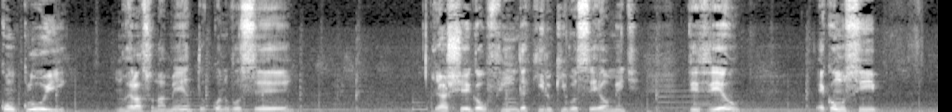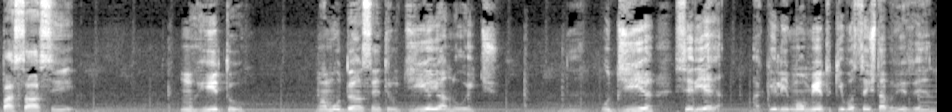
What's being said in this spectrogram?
conclui um relacionamento, quando você já chega ao fim daquilo que você realmente viveu, é como se passasse um rito, uma mudança entre o dia e a noite. Né? O dia seria aquele momento que você estava vivendo.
